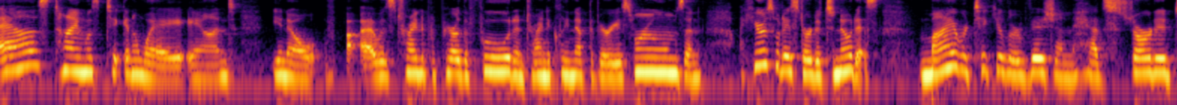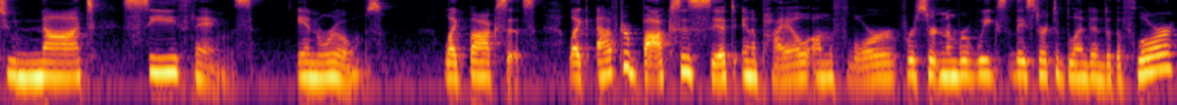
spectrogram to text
As time was ticking away and you know, I was trying to prepare the food and trying to clean up the various rooms. And here's what I started to notice my reticular vision had started to not see things in rooms like boxes. Like after boxes sit in a pile on the floor for a certain number of weeks, they start to blend into the floor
